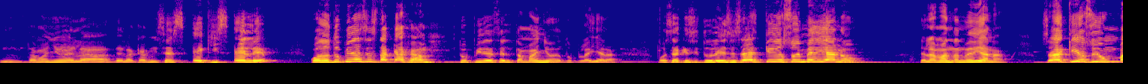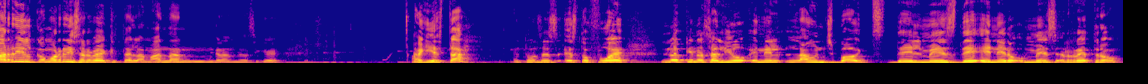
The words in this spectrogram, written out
El tamaño de la, de la camisa es XL. Cuando tú pides esta caja, tú pides el tamaño de tu playera. O sea que si tú le dices, ¿sabes que yo soy mediano? Te la mandan mediana. ¿Sabes que yo soy un barril como Rizerbeck? Te la mandan grande. Así que aquí está. Entonces, esto fue lo que nos salió en el Launchbox del mes de enero, mes retro.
